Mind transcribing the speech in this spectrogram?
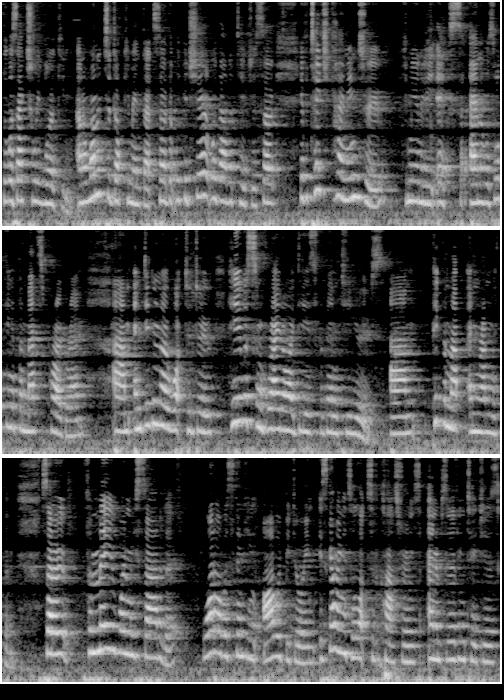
that was actually working. And I wanted to document that so that we could share it with other teachers. So if a teacher came into Community X and was looking at the maths program um, and didn't know what to do, here were some great ideas for them to use. Um, pick them up and run with them. So for me, when we started it, what I was thinking I would be doing is going into lots of classrooms and observing teachers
